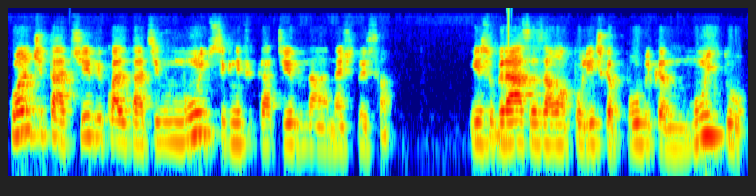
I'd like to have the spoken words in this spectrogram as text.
quantitativo e qualitativo muito significativo na, na instituição. Isso graças a uma política pública muito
